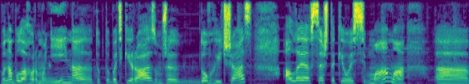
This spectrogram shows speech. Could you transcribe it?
вона була гармонійна, тобто батьки разом вже довгий час, але все ж таки, ось мама. Е,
